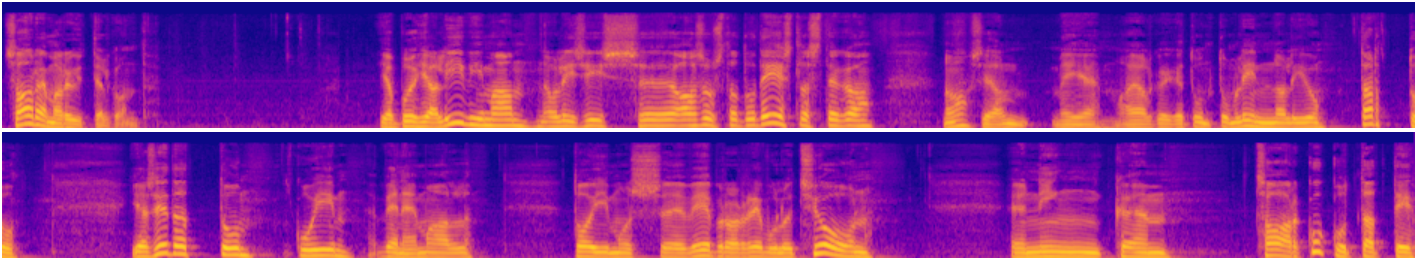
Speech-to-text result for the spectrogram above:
Saaremaa rüütelkond. Ja Põhja-Liivimaa oli siis asustatud eestlastega noh, seal meie ajal kõige tuntum linn oli ju Tartu ja seetõttu, kui Venemaal toimus veebruarrevolutsioon ning ähm, tsaar kukutati,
